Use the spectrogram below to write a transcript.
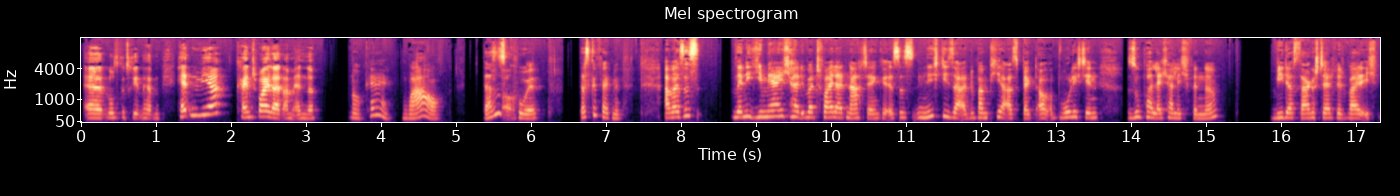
äh, losgetreten hätten, hätten wir kein Twilight am Ende. Okay, wow. Das ist wow. cool. Das gefällt mir. Aber es ist wenn ich, je mehr ich halt über Twilight nachdenke, ist es nicht dieser Vampir-Aspekt, obwohl ich den super lächerlich finde, wie das dargestellt wird, weil ich.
